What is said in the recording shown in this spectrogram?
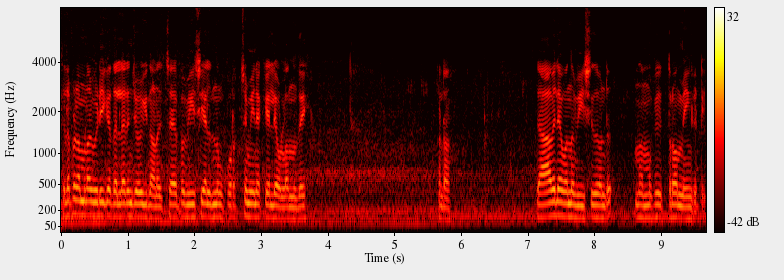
ചിലപ്പോൾ നമ്മുടെ വീടിക്കകത്ത് എല്ലാവരും ചോദിക്കുന്നതാണ് ചിലപ്പോൾ വീശിയാൽ നിന്നും കുറച്ച് മീനൊക്കെ അല്ലേ ഉള്ളുന്നത് കണ്ടോ? രാവിലെ വന്ന് വീശിയതുകൊണ്ട് നമുക്ക് ഇത്രയും മീൻ കിട്ടി.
